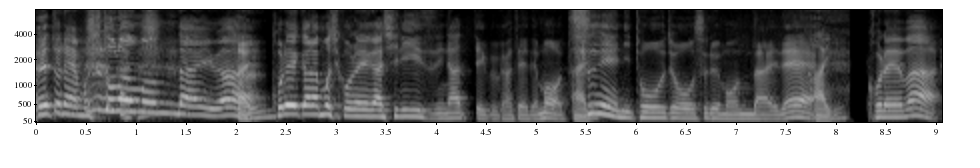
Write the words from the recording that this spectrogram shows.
えっとねもう人の問題は、はい。これからもしこれがシリーズになっていく過程でもはい。常に登場する問題で、はいこれは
